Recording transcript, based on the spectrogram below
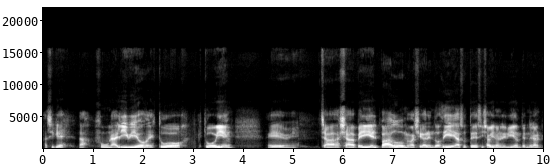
así que fue un alivio, estuvo, estuvo bien. Eh, ya, ya pedí el pago, me va a llegar en dos días, ustedes si ya vieron el video entenderán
